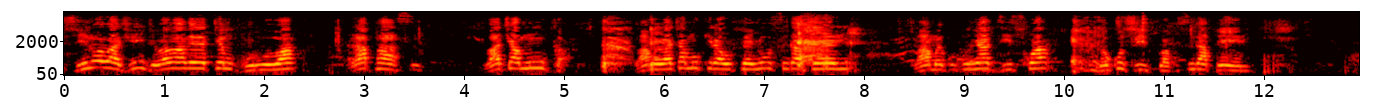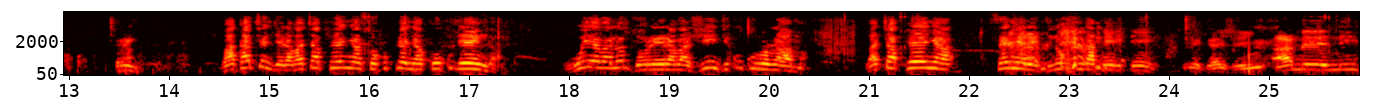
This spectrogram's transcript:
zvino vazhinji vavavete muguruva rapasi. Vachamuka. Vamwe vachamukira upenyu usingaperi vamwe kukunyadziswa nokuzvidzwa kusingaperi. 3 vakachenjera vachapenya sokupenya kwokudenga. Uye vanodzorera vazhinji kukururama vachapenya senyeredzi nokusingaperi peri regai zvenyu. Ameni.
